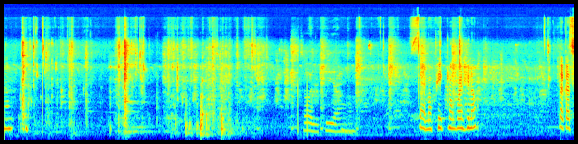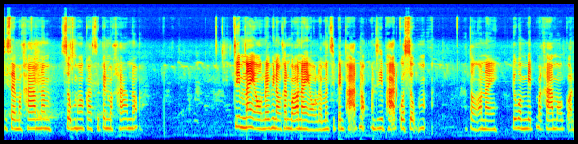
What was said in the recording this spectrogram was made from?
น้ซอยอยู่เที่ยงใส่มะพริกลงไปพี่เนาะแล้วก็สิใส่มะขามนำส้มเฮาก็สิเป็นมะขามเนาะ จิ้มในออกได้พี่น้องคันบ่เอาในออกแล้วมันสิเป็นผาดเนาะมันสิผาดกว่าส้มต้องเอาในหรือว่าเม็ดมะขามออกก่อน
